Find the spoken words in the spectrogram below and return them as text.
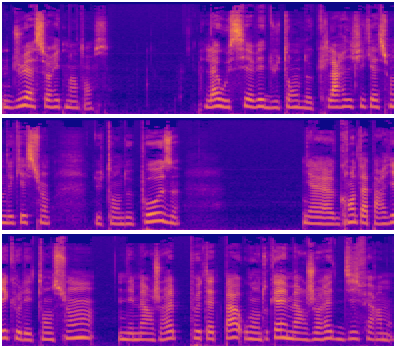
dû à ce rythme intense. Là aussi, il y avait du temps de clarification des questions, du temps de pause. Il y a grand à parier que les tensions n'émergeraient peut-être pas, ou en tout cas émergeraient différemment.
